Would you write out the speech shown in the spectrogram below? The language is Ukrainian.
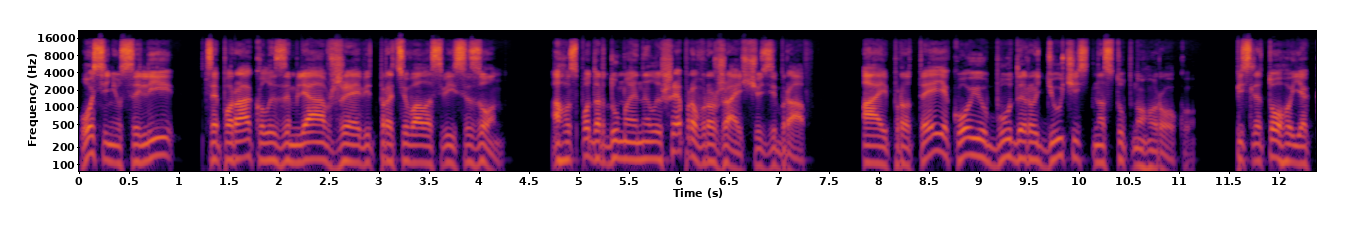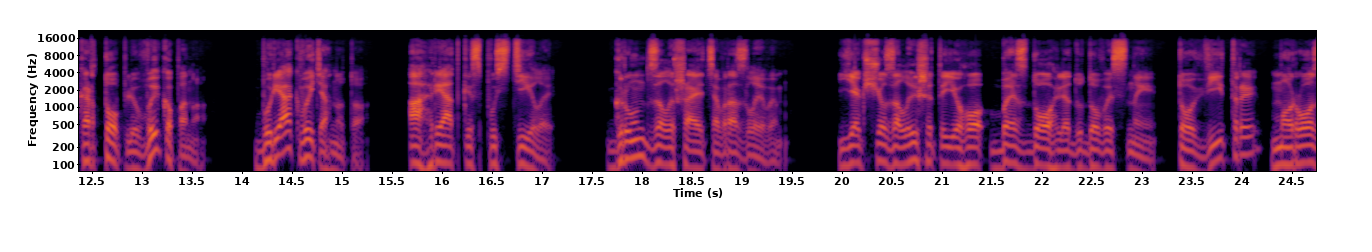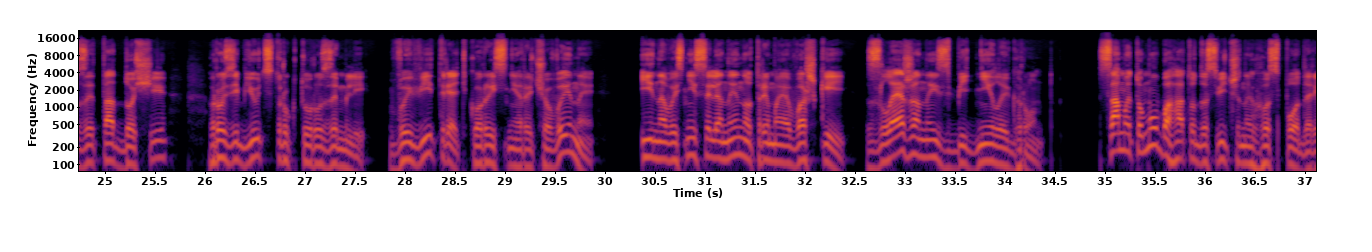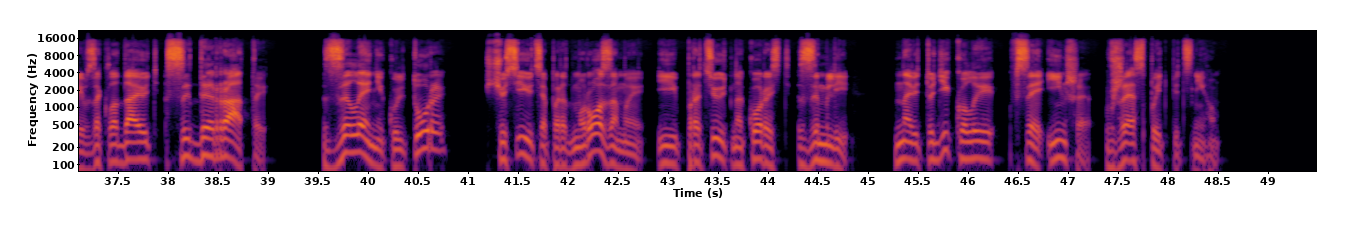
Осінь у селі це пора, коли земля вже відпрацювала свій сезон, а господар думає не лише про врожай, що зібрав, а й про те, якою буде родючість наступного року. Після того, як картоплю викопано, буряк витягнуто, а грядки спустіли, ґрунт залишається вразливим. Якщо залишити його без догляду до весни, то вітри, морози та дощі розіб'ють структуру землі, вивітрять корисні речовини, і навесні селянин отримає важкий, злежаний, збіднілий ґрунт. Саме тому багато досвідчених господарів закладають сидерати – зелені культури, що сіються перед морозами і працюють на користь землі, навіть тоді, коли все інше вже спить під снігом.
